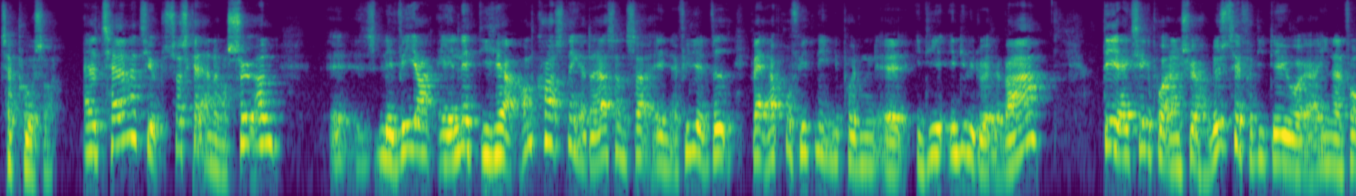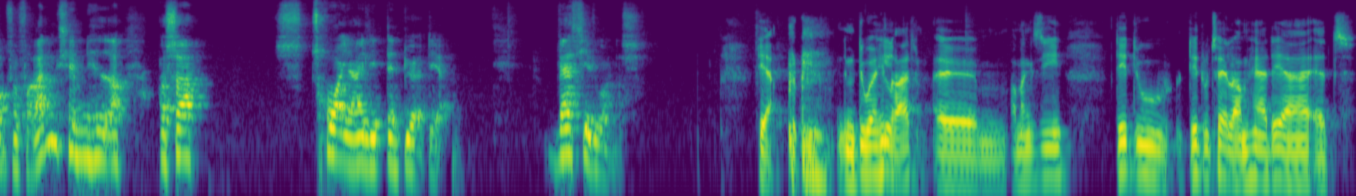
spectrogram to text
tage på sig. Alternativt så skal annoncøren øh, levere alle de her omkostninger, der er sådan så en affiliate ved, hvad er profitten egentlig på den øh, individuelle vare. Det er jeg ikke sikker på, at annoncøren har lyst til, fordi det jo er en eller anden form for forretningshemmeligheder, og så tror jeg lidt, den dør der. Hvad siger du, Anders? Ja, du har helt ret. Øh, og man kan sige, det du, det du taler om her, det er, at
